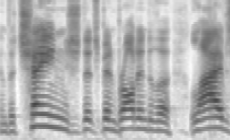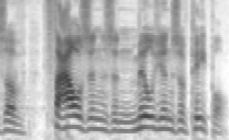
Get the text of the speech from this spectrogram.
and the change that's been brought into the lives of thousands and millions of people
